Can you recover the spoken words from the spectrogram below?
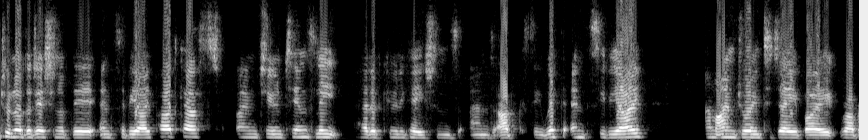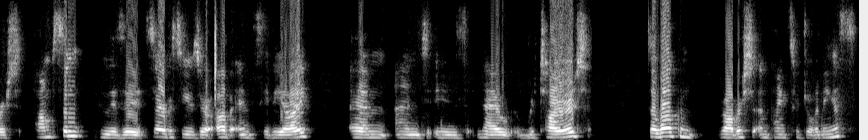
to another edition of the NCBI podcast. I'm June Tinsley, Head of Communications and Advocacy with NCBI, and I'm joined today by Robert Thompson, who is a service user of NCBI um, and is now retired. So, welcome, Robert, and thanks for joining us.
